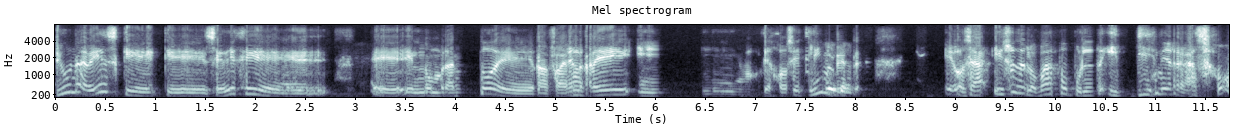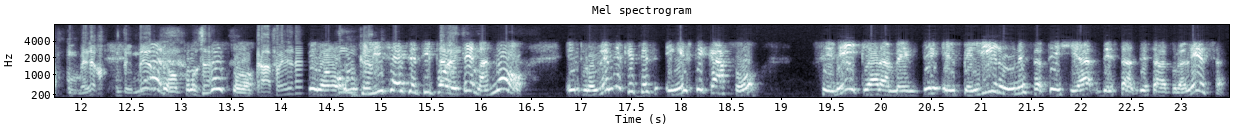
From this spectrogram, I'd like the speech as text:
de una vez que, que se deje eh, el nombramiento de Rafael Rey y, de José Klimper, eh, o sea, eso es de lo más popular y tiene razón, me dejo entender. Claro, por supuesto. pero utiliza ese tipo de temas. No, el problema es que este, en este caso se ve claramente el peligro de una estrategia de esta, de esta naturaleza.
